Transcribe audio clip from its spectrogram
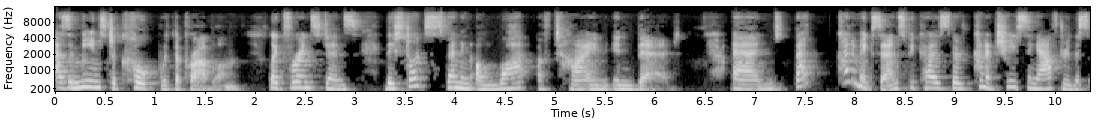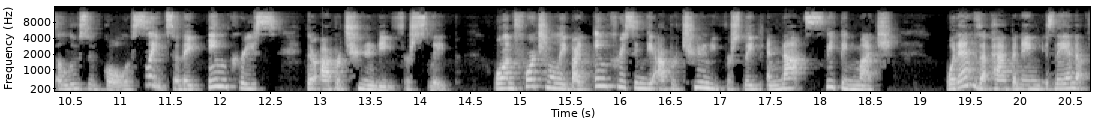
as a means to cope with the problem. Like, for instance, they start spending a lot of time in bed. And that kind of makes sense because they're kind of chasing after this elusive goal of sleep. So they increase their opportunity for sleep. Well, unfortunately, by increasing the opportunity for sleep and not sleeping much, what ends up happening is they end up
